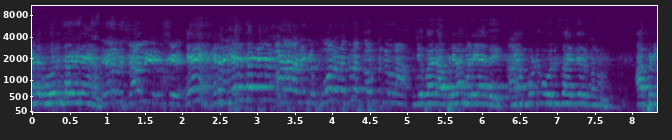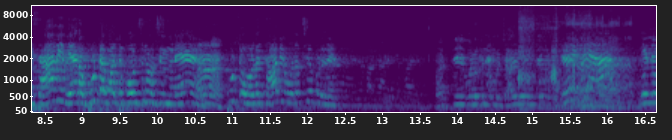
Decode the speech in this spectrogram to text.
எனக்கு ஒரு சாவி தான். ஏழு சாவி இருக்கு. ஏய் எனக்கு ஏழு சாவி வேணாம் நீங்க போற இடத்துல திறந்துக்கலாம். இங்க பாரு அப்படிலாம் கிடையாது. என் பூட்டுக்கு ஒரு சாவி தான் இருக்கணும். அப்படி சாவி வேற பூட்டை பார்த்து போச்சுன்னு வச்சுக்கோங்களேன். பூட்டை உட சாவி உடச்சே போடுவேன். அத்தி இவளுக்கு நம்ம ஏய்யா? ஒண்ணு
